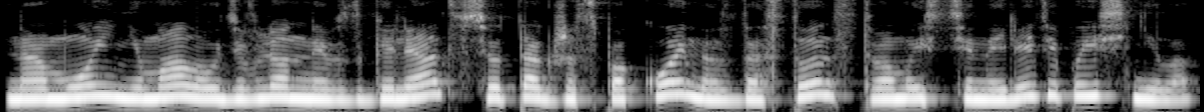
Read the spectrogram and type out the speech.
На мой немало удивленный взгляд все так же спокойно, с достоинством истинной леди пояснила.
